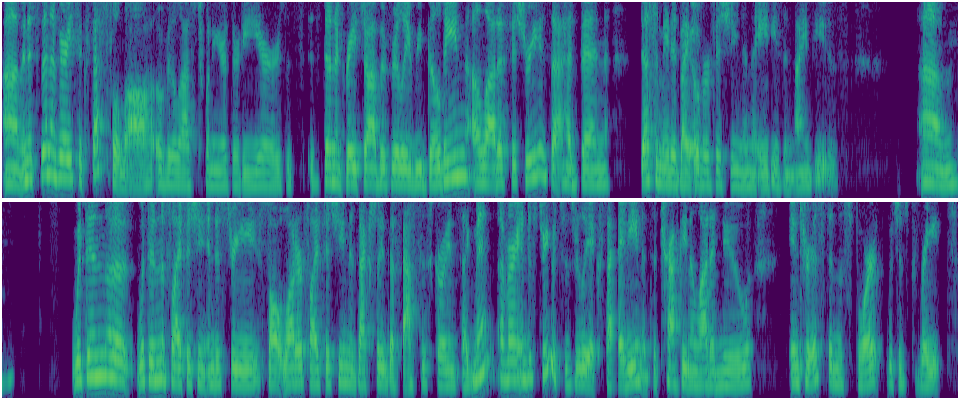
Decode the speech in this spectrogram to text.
um, and it's been a very successful law over the last twenty or thirty years. It's it's done a great job of really rebuilding a lot of fisheries that had been decimated by overfishing in the 80s and 90s. Um, within the within the fly fishing industry saltwater fly fishing is actually the fastest growing segment of our industry which is really exciting. It's attracting a lot of new interest in the sport which is great.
